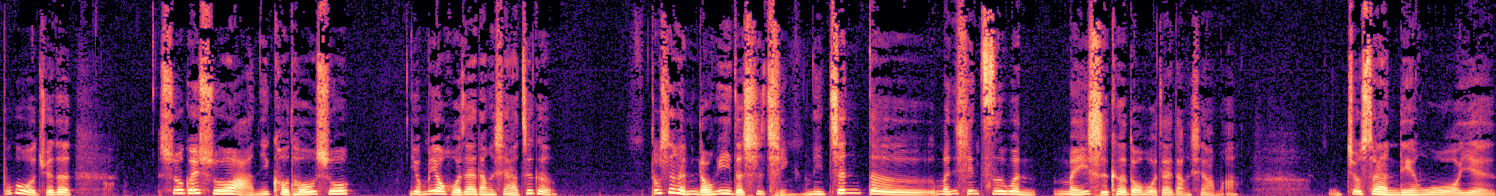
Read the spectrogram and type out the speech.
不过，我觉得说归说啊，你口头说有没有活在当下，这个。都是很容易的事情，你真的扪心自问，每一时刻都活在当下吗？就算连我也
